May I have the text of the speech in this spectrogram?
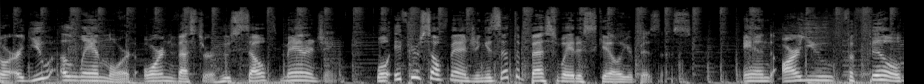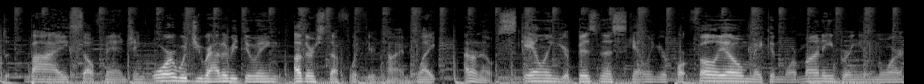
So are you a landlord or investor who's self-managing? Well, if you're self-managing, is that the best way to scale your business? And are you fulfilled by self-managing or would you rather be doing other stuff with your time? Like, I don't know, scaling your business, scaling your portfolio, making more money, bringing more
